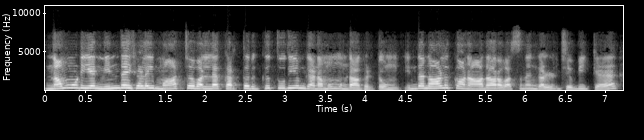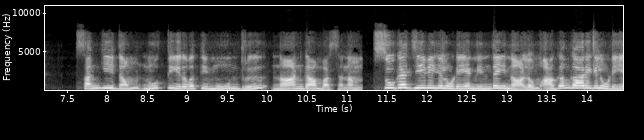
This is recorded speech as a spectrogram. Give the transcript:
நம்முடைய நிந்தைகளை மாற்ற வல்ல கர்த்தருக்கு துதியும் கனமும் உண்டாகட்டும். இந்த நாளுக்கான ஆதார வசனங்கள் ஜெபிக்க சங்கீதம் நூத்தி இருபத்தி மூன்று நான்காம் வசனம். சுக ஜீவிகளுடைய நிந்தையினாலும் அகங்காரிகளுடைய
